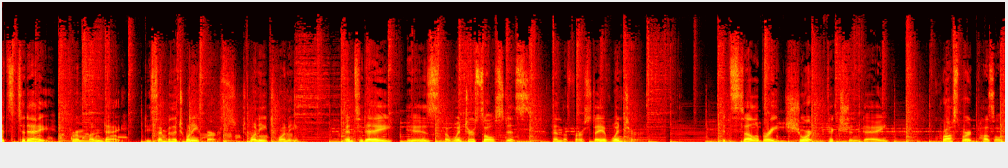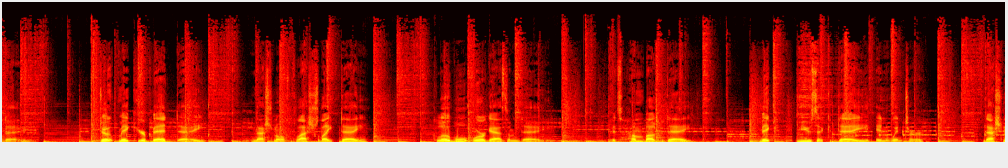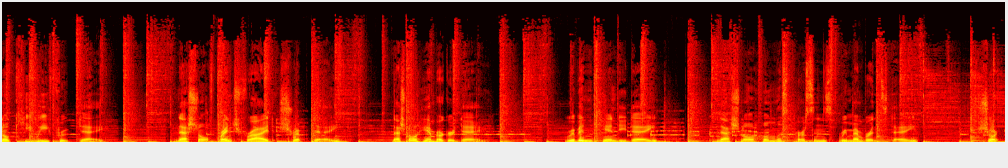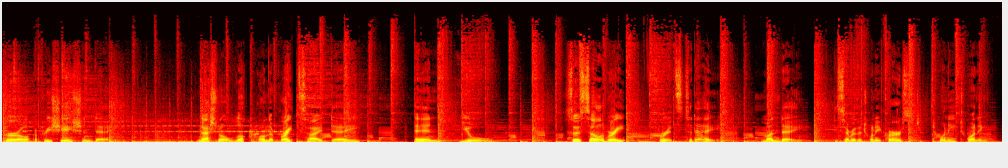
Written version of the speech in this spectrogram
It's today for Monday, December the 21st, 2020. And today is the winter solstice and the first day of winter. It's Celebrate Short Fiction Day, Crossword Puzzle Day, Don't Make Your Bed Day, National Flashlight Day, Global Orgasm Day. It's Humbug Day, Make Music Day in Winter, National Kiwi Fruit Day, National French Fried Shrimp Day, National Hamburger Day, Ribbon Candy Day, National Homeless Persons Remembrance Day, Short Girl Appreciation Day, National Look on the Bright Side Day, and Yule. So celebrate, for it's today, Monday, December the 21st, 2020.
